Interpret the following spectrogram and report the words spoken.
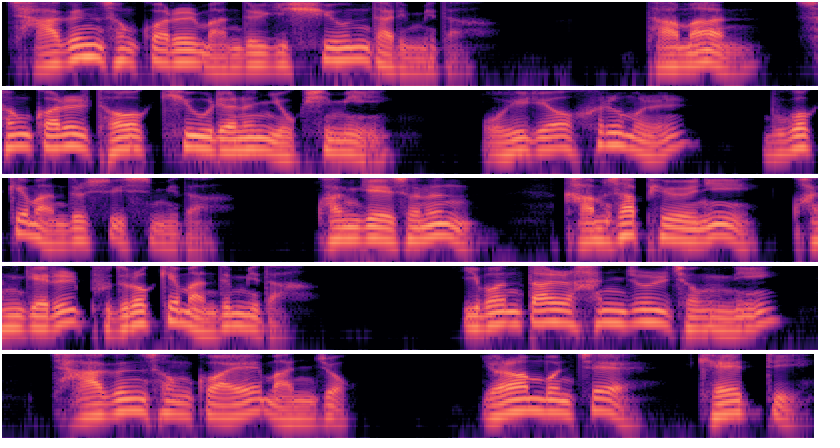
작은 성과를 만들기 쉬운 달입니다. 다만 성과를 더 키우려는 욕심이 오히려 흐름을 무겁게 만들 수 있습니다. 관계에서는 감사 표현이 관계를 부드럽게 만듭니다. 이번 달 한 줄 정리, 작은 성과에 만족. 열한 번째, 개띠.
